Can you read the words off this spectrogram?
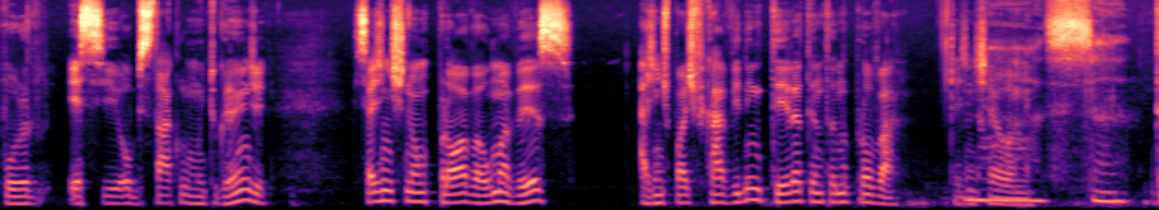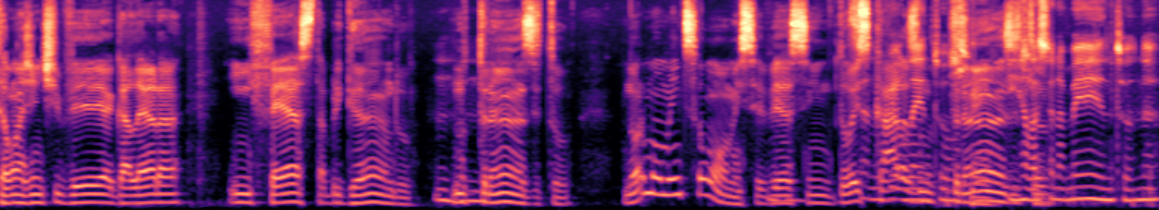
por esse obstáculo muito grande, se a gente não prova uma vez, a gente pode ficar a vida inteira tentando provar que a gente Nossa. é homem. Então a gente vê a galera em festa brigando, uhum. no trânsito. Normalmente são homens. Você vê uhum. assim, dois Sendo caras violento. no trânsito. Em relacionamento, né?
